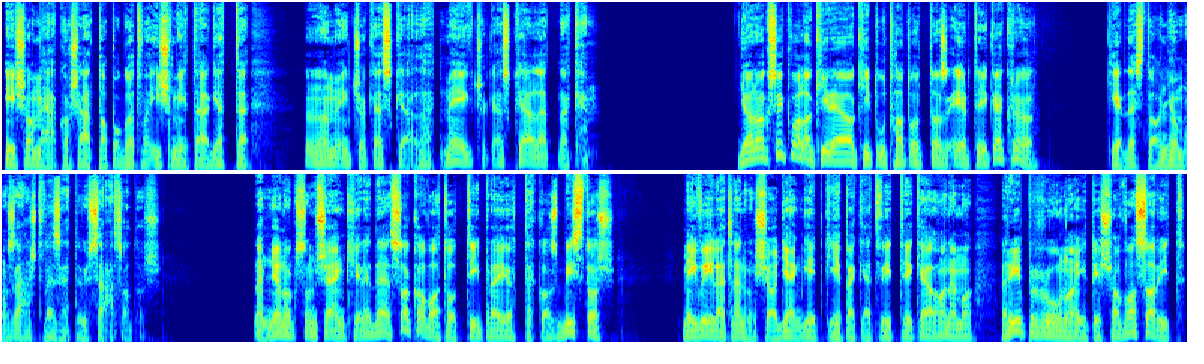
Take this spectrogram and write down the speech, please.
és a melkasát tapogatva ismételgette, na még csak ez kellett, még csak ez kellett nekem. Gyanakszik valakire, aki tudhatott az értékekről? Kérdezte a nyomozást vezető százados. Nem gyanakszom senkire, de szakavatott típre jöttek, az biztos. Még véletlenül se a gyengébb képeket vitték el, hanem a riprónait és a vasarit,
